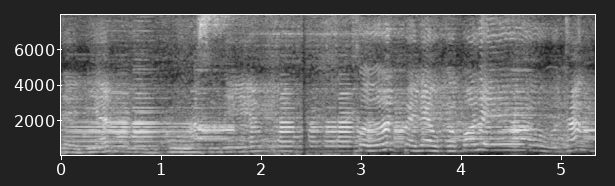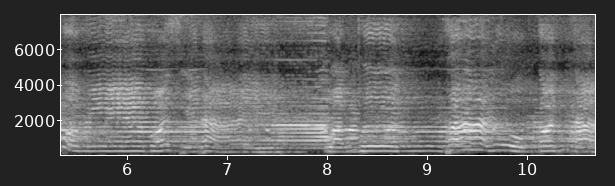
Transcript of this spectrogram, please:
ได้เลี้ยงลูกผู้สุเลี้ยงเปิดไปแล้วก็บ่แล้วทั้งพ่อแม่บ่เสียดายหวังเพิ่งพาลูกตอนตา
